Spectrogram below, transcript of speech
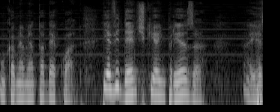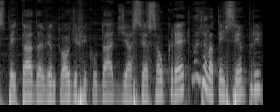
um caminhamento adequado. E é evidente que a empresa, é, respeitada a eventual dificuldade de acesso ao crédito, mas ela tem sempre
